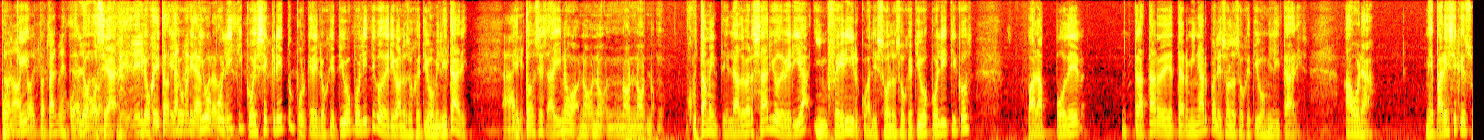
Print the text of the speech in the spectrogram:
Porque, no, estoy totalmente de acuerdo. o sea, el, objetivo político es secreto porque del objetivo político derivan los objetivos militares. Entonces ahí no, no, no, no, no, justamente el adversario debería inferir cuáles son los objetivos políticos para poder tratar de determinar cuáles son los objetivos militares. Ahora, me parece que es,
